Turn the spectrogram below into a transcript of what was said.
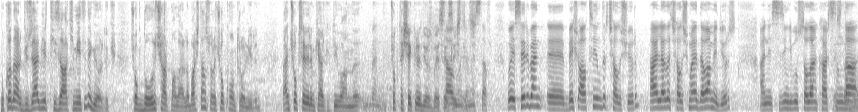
bu kadar güzel bir tiz hakimiyeti de gördük. Çok doğru çarpmalarla, baştan sonra çok kontrollüydün. Ben çok severim Kerkük Divanı'nı. Ben de. Çok teşekkür ediyoruz bu eseri Sağ olun seçtiğiniz hocam estağfurullah. Bu eseri ben e, 5-6 yıldır çalışıyorum. Hala da çalışmaya devam ediyoruz. Hani sizin gibi ustaların karşısında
